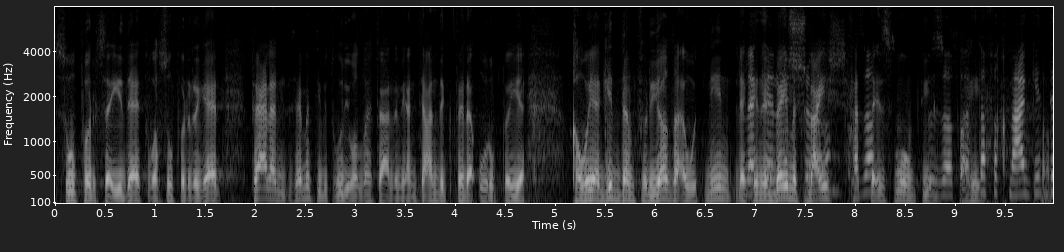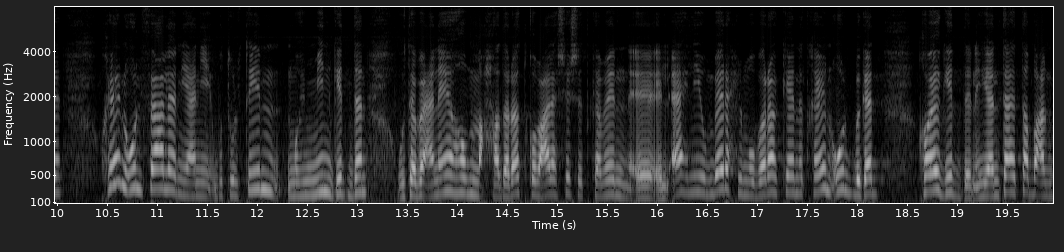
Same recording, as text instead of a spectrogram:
سوبر سيدات وسوبر رجال. فعلا زي ما أنت بتقولي والله فعلا يعني أنت عندك فرق أوروبية قوية جدا في رياضة أو اتنين لكن, الباقي ما تسمعيش حتى اسمهم فيها. بالظبط صحيح. أتفق معاك جدا. وخلينا نقول فعلا يعني بطولتين مهمين جدا وتابعناهم مع حضراتكم على شاشة كمان آه، الأهلي. وإمبارح المباراة كانت خلينا نقول بجد قوية جدا. هي انتهت طبعا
